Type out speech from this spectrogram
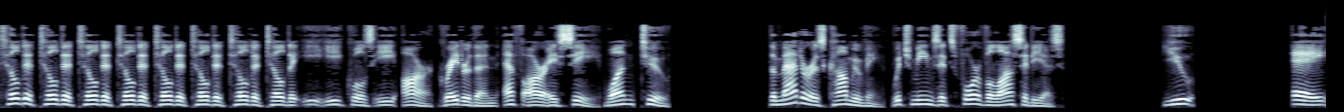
tilde tilde tilde tilde tilde tilde tilde tilde e equals e r greater than frac 1 2. The matter is comoving, which means its four velocity is U A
